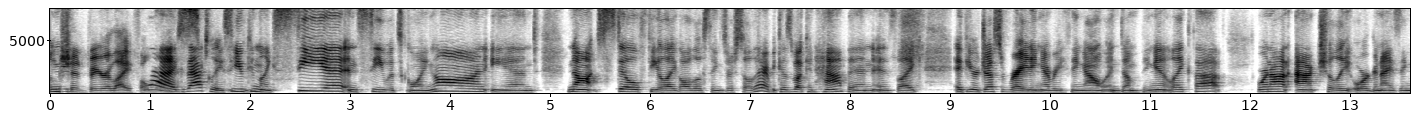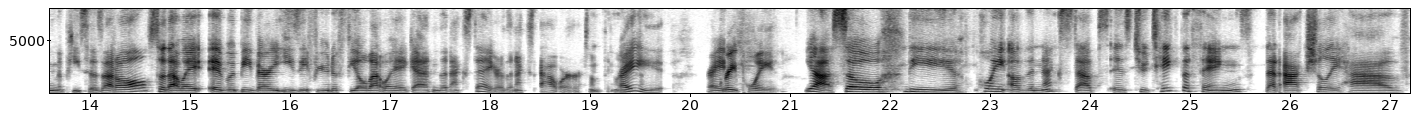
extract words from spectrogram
function for your life almost. yeah exactly so you can like see it and see what's going on and not still feel like all those things are still there because what can happen is like if you're just writing everything out and dumping it like that we're not actually organizing the pieces at all. So that way it would be very easy for you to feel that way again the next day or the next hour or something right. right. Great point. Yeah. So the point of the next steps is to take the things that actually have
